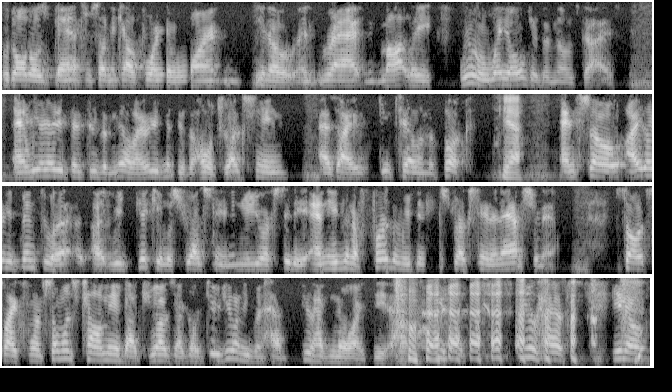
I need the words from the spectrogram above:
with all those bands from Southern California, Warrant, you know, and Ratt and Motley, we were way older than those guys, and we had already been through the mill. I already been through the whole drug scene, as I detail in the book. Yeah. And so I'd already been through a, a ridiculous drug scene in New York City and even a further ridiculous drug scene in Amsterdam. So it's like when someone's telling me about drugs, I go, dude, you don't even have, you have no idea. you, have, you have, you know,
